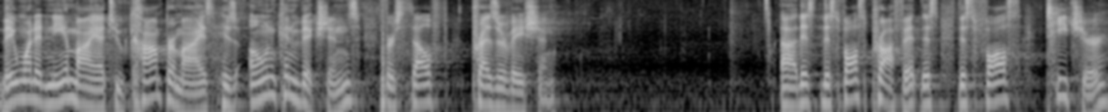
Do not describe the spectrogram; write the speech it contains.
They wanted Nehemiah to compromise his own convictions for self preservation. Uh, this, this false prophet, this, this false teacher,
